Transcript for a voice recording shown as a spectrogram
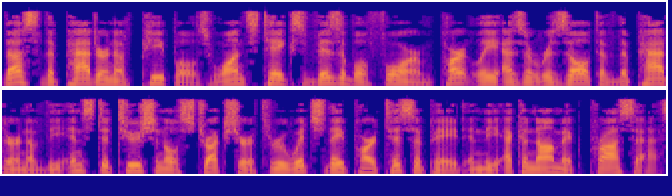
Thus the pattern of people's wants takes visible form partly as a result of the pattern of the institutional structure through which they participate in the economic process.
